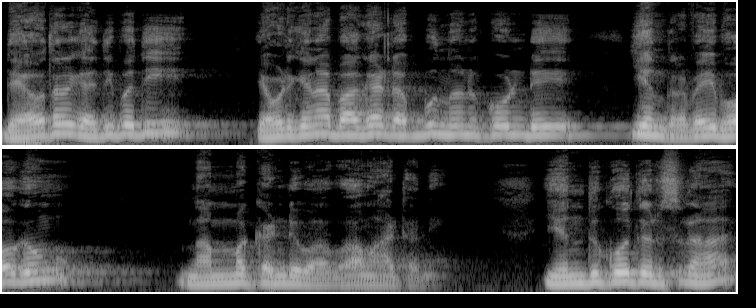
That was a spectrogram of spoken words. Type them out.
దేవతలకు అధిపతి? ఎవరికైనా బాగా డబ్బు ఉందనుకోండి ఇంద్రవైభోగం? నమ్మకండి బాబు ఆ మాటని. ఎందుకో తెలుసునా?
